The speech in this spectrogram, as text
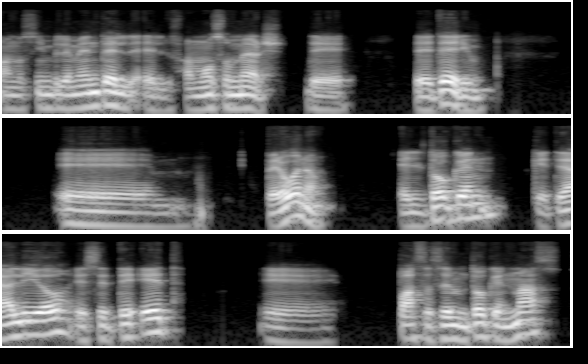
cuando se implemente el, famoso merge de, Ethereum. Eh, pero bueno, el token que te ha lido, STET, eh, pasa a ser un token más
